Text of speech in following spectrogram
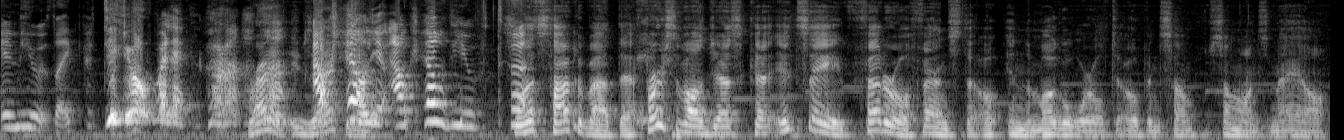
and he was like, "Did you open it?" Right, exactly. I'll kill you. I'll kill you. So let's talk about that. First of all, Jessica, it's a federal offense to in the Muggle world to open some someone's mail.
